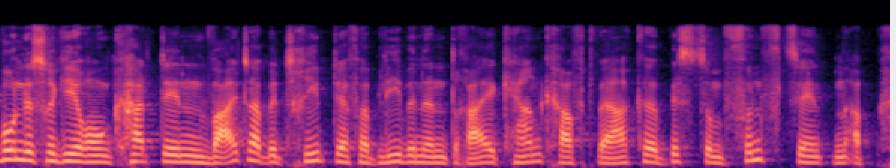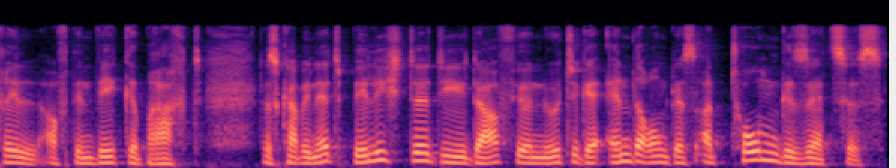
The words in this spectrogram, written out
Bundesregierung hat den Weiterbetrieb der verbliebenen drei Kernkraftwerke bis zum 15. April auf den Weg gebracht. Das Kabinett billigte die dafür nötige Änderung des Atomgesetzes.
